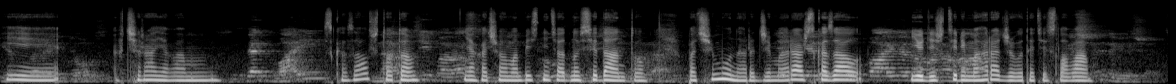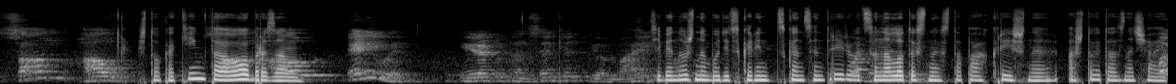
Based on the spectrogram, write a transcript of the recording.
И вчера я вам сказал что-то. Я хочу вам объяснить одну седанту. Почему Нараджи Махарадж сказал Юдиштири Махараджи вот эти слова, что каким-то образом тебе нужно будет сконцентрироваться на лотосных стопах Кришны. А что это означает?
